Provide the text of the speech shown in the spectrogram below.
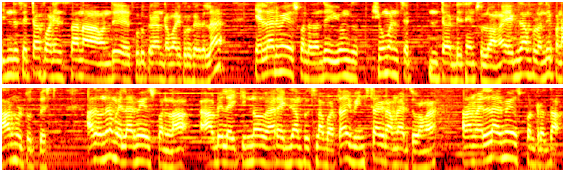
இந்த செட் ஆஃப் ஆடியன்ஸ் தான் நான் வந்து கொடுக்குறேன்ற மாதிரி கொடுக்குறதில்ல. எல்லாருமே யூஸ் பண்ணுறது வந்து ஹியூமன் ஹியூமன் சென்டர் டிசைன் சொல்லுவாங்க. எக்ஸாம்பிள் வந்து இப்போ நார்மல் டூத் பேஸ்ட் அதை வந்து நம்ம எல்லாருமே யூஸ் பண்ணலாம். அப்படியே லைக் இன்னும் வேறு எக்ஸாம்பிள்ஸ்லாம் பார்த்தா இப்போ இன்ஸ்டாகிராம்லாம் எடுத்துக்கோங்க. அதை நம்ம எல்லாருமே யூஸ் பண்ணுறது தான்.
